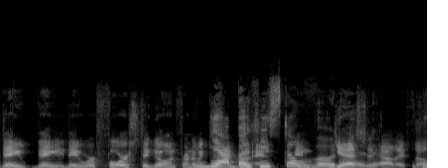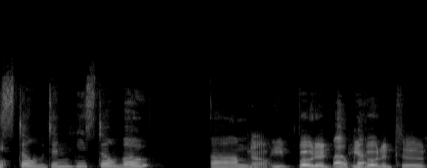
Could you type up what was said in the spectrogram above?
they they they were forced to go in front of a candidate. yeah, camera but he and- still and voted. guess at how they felt. He still didn't. He still vote. Um, No, he voted. He voted to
